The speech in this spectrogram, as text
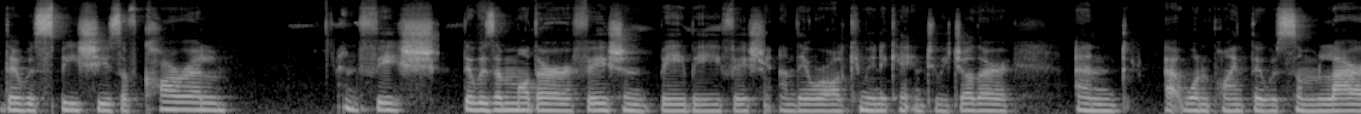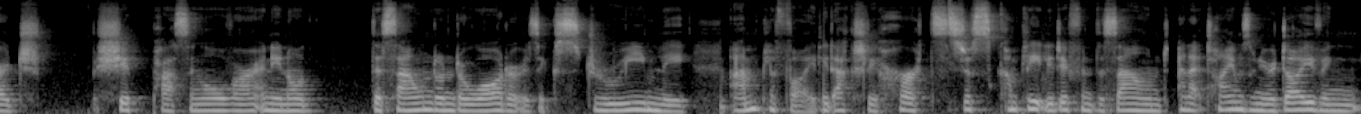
there was species of coral and fish. There was a mother fish and baby fish and they were all communicating to each other and at one point there was some large ship passing over and you know the sound underwater is extremely amplified. It actually hurts. It's just completely different the sound. And at times when you're diving,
